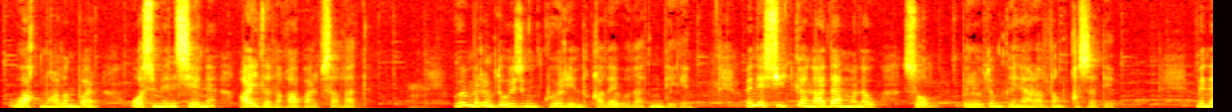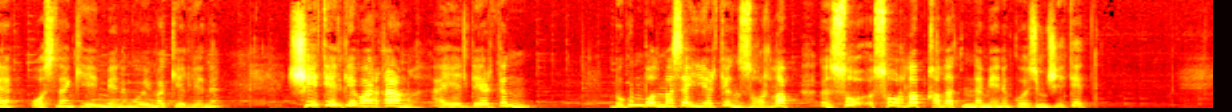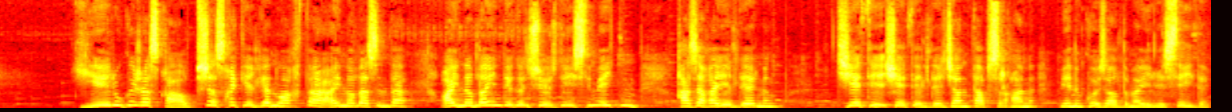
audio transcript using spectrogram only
уақ малың бар. Осымен сені айдалаға апарып салады. Өміріңді өзің көр енді қалай болатынын деген. Міне сөйткен адам мынау сол біреудің генералдың қызы деп. Міне осыдан кейін менің ойыма келгені шетелге барған әйелдердің. Бүгін болмаса ертең зорлап сорлап қалатынына менің көзім жетеді. Елуге жасқа алпыс жасқа келген уақытта айналасында айналайын деген сөзді естімейтін қазақ әйелдерінің шетелде жан тапсырғаны менің көз алдыма елестейді.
